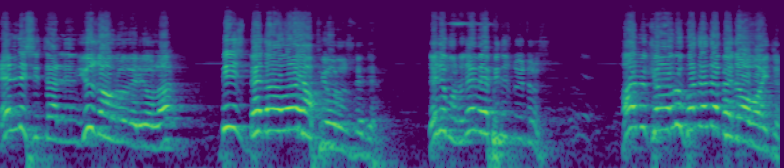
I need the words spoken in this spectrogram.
50 sterlin 100 avro veriyorlar. Biz bedava yapıyoruz dedi. Dedi bunu değil mi? Hepiniz duydunuz. Halbuki Avrupa'da da bedavaydı.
